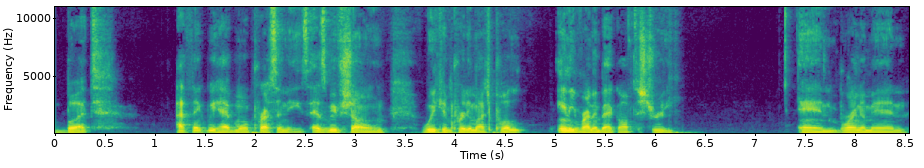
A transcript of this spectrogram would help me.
But I think we have more pressing needs. As we've shown, we can pretty much pull any running back off the street and bring them in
